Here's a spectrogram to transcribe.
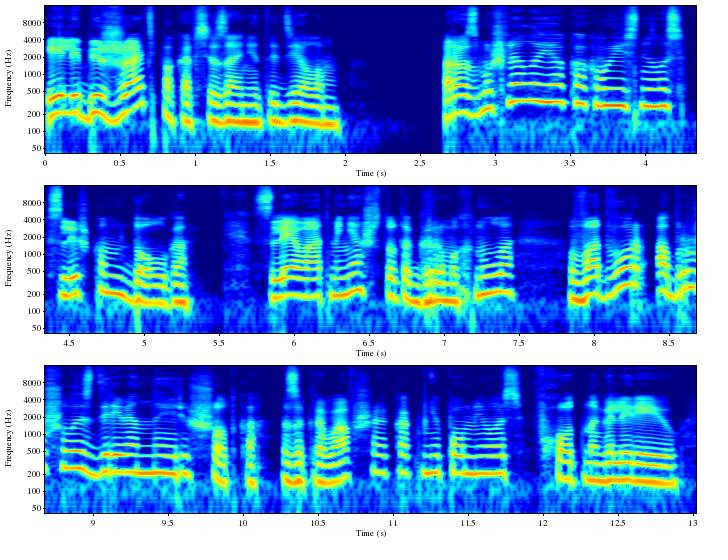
Или бежать, пока все заняты делом? Размышляла я, как выяснилось, слишком долго. Слева от меня что-то громыхнуло, во двор обрушилась деревянная решетка, закрывавшая, как мне помнилось, вход на галерею —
